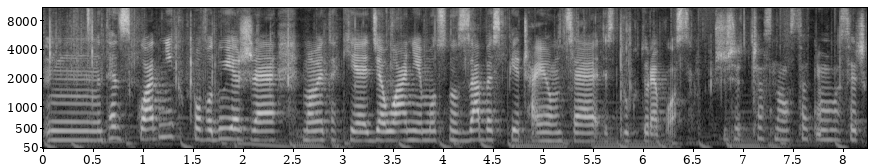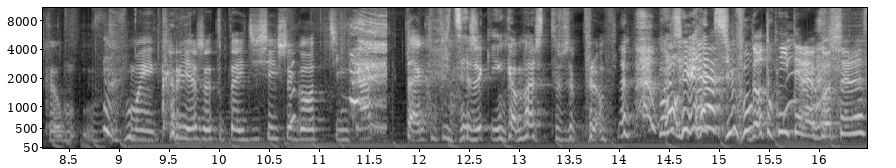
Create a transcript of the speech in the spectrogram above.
mm, ten składnik powoduje, że mamy takie działanie mocno zabezpieczające strukturę włosa. Przyszedł czas na ostatnią maseczkę w mojej karierze tutaj dzisiejszego odcinka. Tak, widzę, że Kinga masz duży problem. Może ja ci. Dotknij tego teraz.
